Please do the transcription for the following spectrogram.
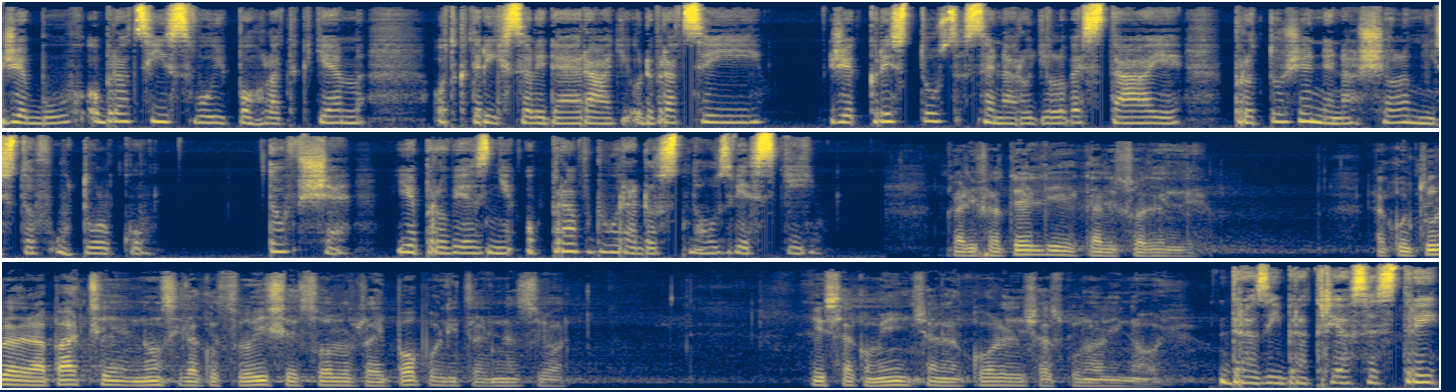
Že Bůh obrací svůj pohled k těm, od kterých se lidé rádi odvracejí, že Kristus se narodil ve stáji, protože nenašel místo v útulku. To vše je pro vězně opravdu radostnou zvěstí. Cari fratelli e cari sorelle, la cultura della pace non si la costruisce solo tra i popoli, e tra le nazioni. Essa comincia nel cuore di ciascuno di noi. Drazí bratři a sestry,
